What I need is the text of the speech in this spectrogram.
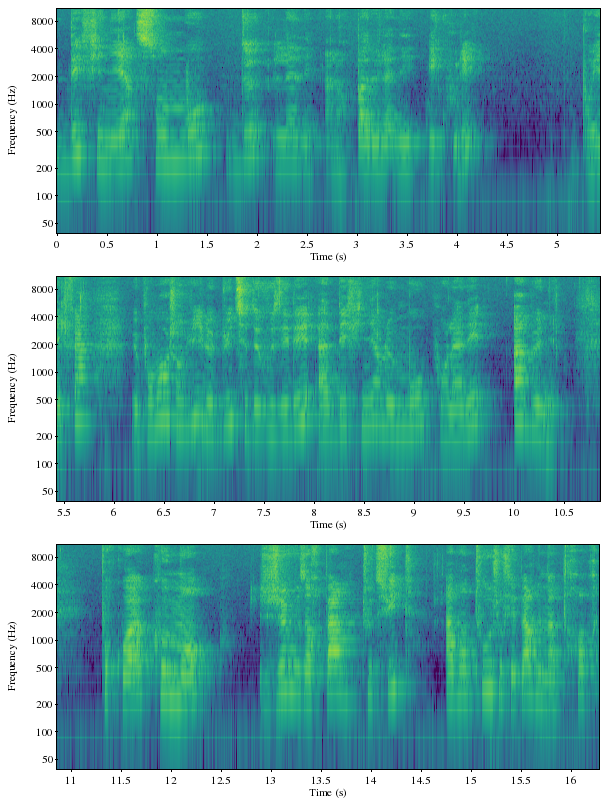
définir son mot de l'année. Alors pas de l'année écoulée, pourriez le faire. Mais pour moi aujourd'hui, le but c'est de vous aider à définir le mot pour l'année à venir. Pourquoi? Comment? Je vous en reparle tout de suite. Avant tout, je vous fais part de ma propre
